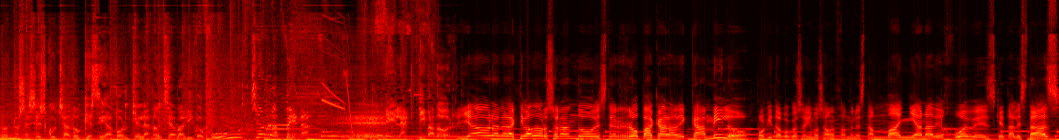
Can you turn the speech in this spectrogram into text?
no nos has escuchado, que sea porque la noche ha valido mucho la pena. El activador. Y ahora en el activador sonando este ropa cara de Camilo. Poquito a poco seguimos avanzando en esta mañana de jueves. ¿Qué tal estás?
